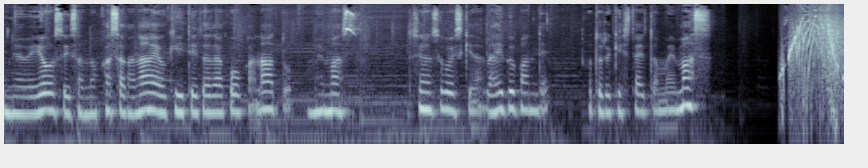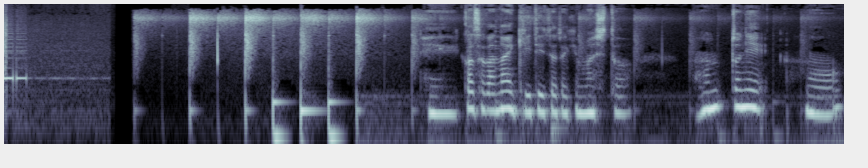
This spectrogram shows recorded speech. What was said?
井上陽水さんの傘がないを聴いていただこうかなと思います私のすごい好きなライブ版でお届けしたいと思いますえー傘がない聞いていただきました。本当にも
